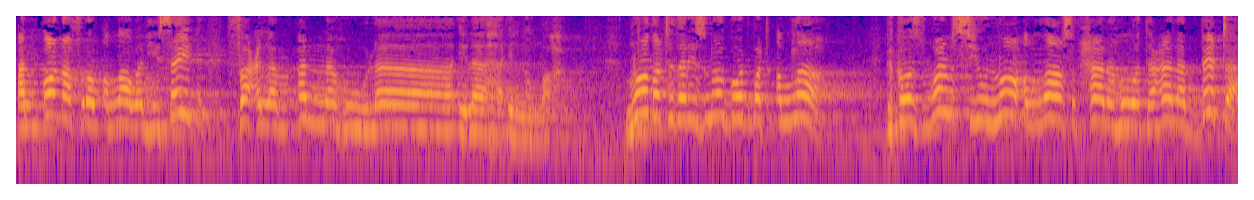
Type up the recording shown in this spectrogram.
an order from Allah when he said fa'lam annahu la ilaha illa Allah know that there is no god but Allah. Because once you know Allah subhanahu wa ta'ala better,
